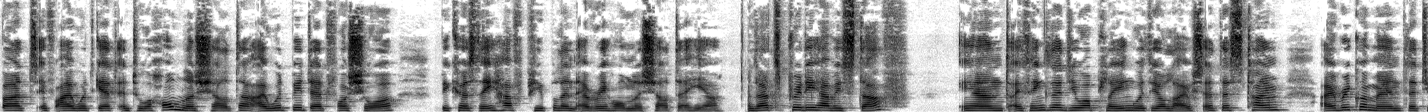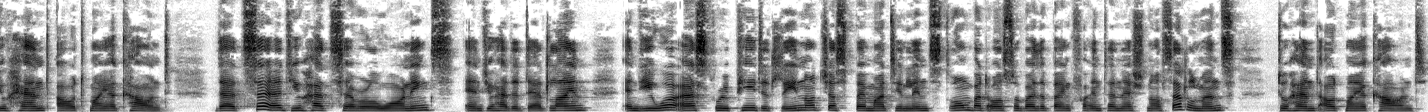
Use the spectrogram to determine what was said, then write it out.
But if I would get into a homeless shelter, I would be dead for sure because they have people in every homeless shelter here. That's pretty heavy stuff. And I think that you are playing with your lives at this time. I recommend that you hand out my account. That said, you had several warnings and you had a deadline and you were asked repeatedly, not just by Martin Lindstrom, but also by the Bank for International Settlements to hand out my account,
